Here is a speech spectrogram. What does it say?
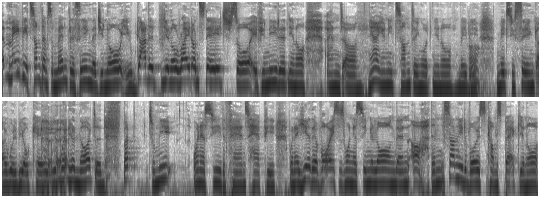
Uh, Maybe it's sometimes a mental thing that you know you got it, you know, right on stage. So if you need it, you know, and uh, yeah, you need something what you know maybe Oh. makes you think I will be okay when you're not. And but to me. When I see the fans happy, when I hear their voices, when they sing along, then ah, then suddenly the voice comes back. You know,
